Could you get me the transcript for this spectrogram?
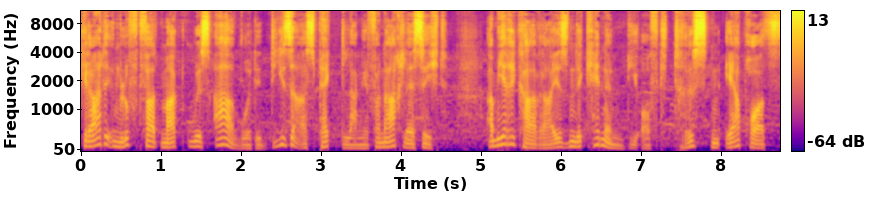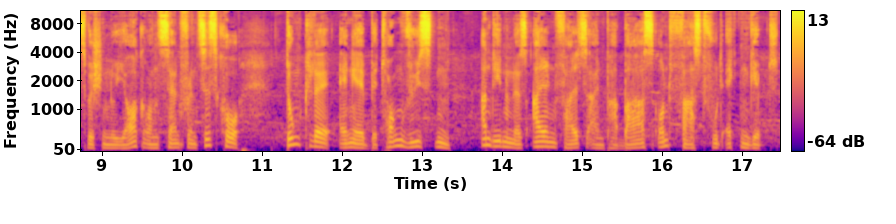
Gerade im Luftfahrtmarkt USA wurde dieser Aspekt lange vernachlässigt. Amerika-Reisende kennen die oft tristen Airports zwischen New York und San Francisco, dunkle, enge Betonwüsten, an denen es allenfalls ein paar Bars und Fastfood-Ecken gibt.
